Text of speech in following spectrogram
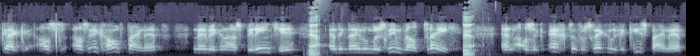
kijk, als, als ik hoofdpijn heb, neem ik een aspirintje Ja. en ik neem er misschien wel twee. Ja. En als ik echt een verschrikkelijke kiespijn heb,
